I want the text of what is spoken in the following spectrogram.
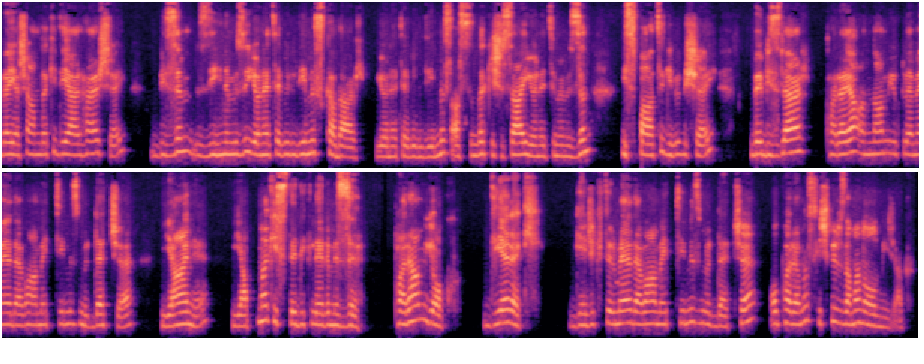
ve yaşamdaki diğer her şey bizim zihnimizi yönetebildiğimiz kadar yönetebildiğimiz aslında kişisel yönetimimizin ispatı gibi bir şey ve bizler paraya anlam yüklemeye devam ettiğimiz müddetçe yani yapmak istediklerimizi param yok diyerek geciktirmeye devam ettiğimiz müddetçe o paramız hiçbir zaman olmayacak.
